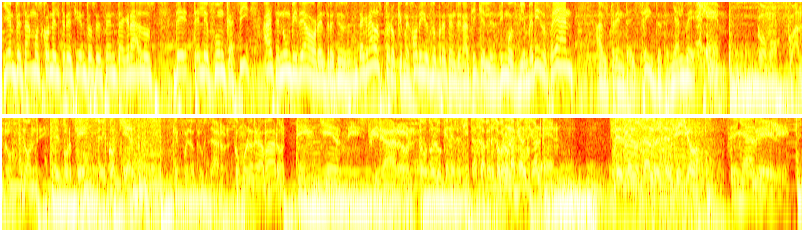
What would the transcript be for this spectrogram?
Y empezamos con el 360 grados de Telefunca. Sí, hacen un video ahora en 360 grados, pero que mejor ellos lo presenten. Así que les dimos bienvenidos sean al 36 de Señal BL. ¿Cómo? ¿Cuándo? ¿Dónde? ¿El por qué? ¿El con quién? ¿Qué fue lo que usaron? ¿Cómo lo grabaron? ¿En quién se inspiraron? Todo lo que necesitas saber sobre una canción en Desmenuzando el sencillo. Señal BL.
